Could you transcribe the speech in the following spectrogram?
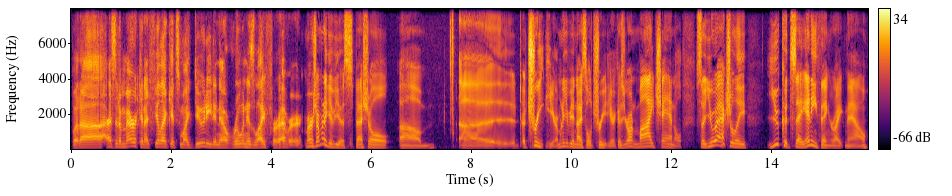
But uh, as an American, I feel like it's my duty to now ruin his life forever. Mersh, I'm going to give you a special um, uh, a treat here. I'm going to give you a nice little treat here because you're on my channel. So you actually you could say anything right now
